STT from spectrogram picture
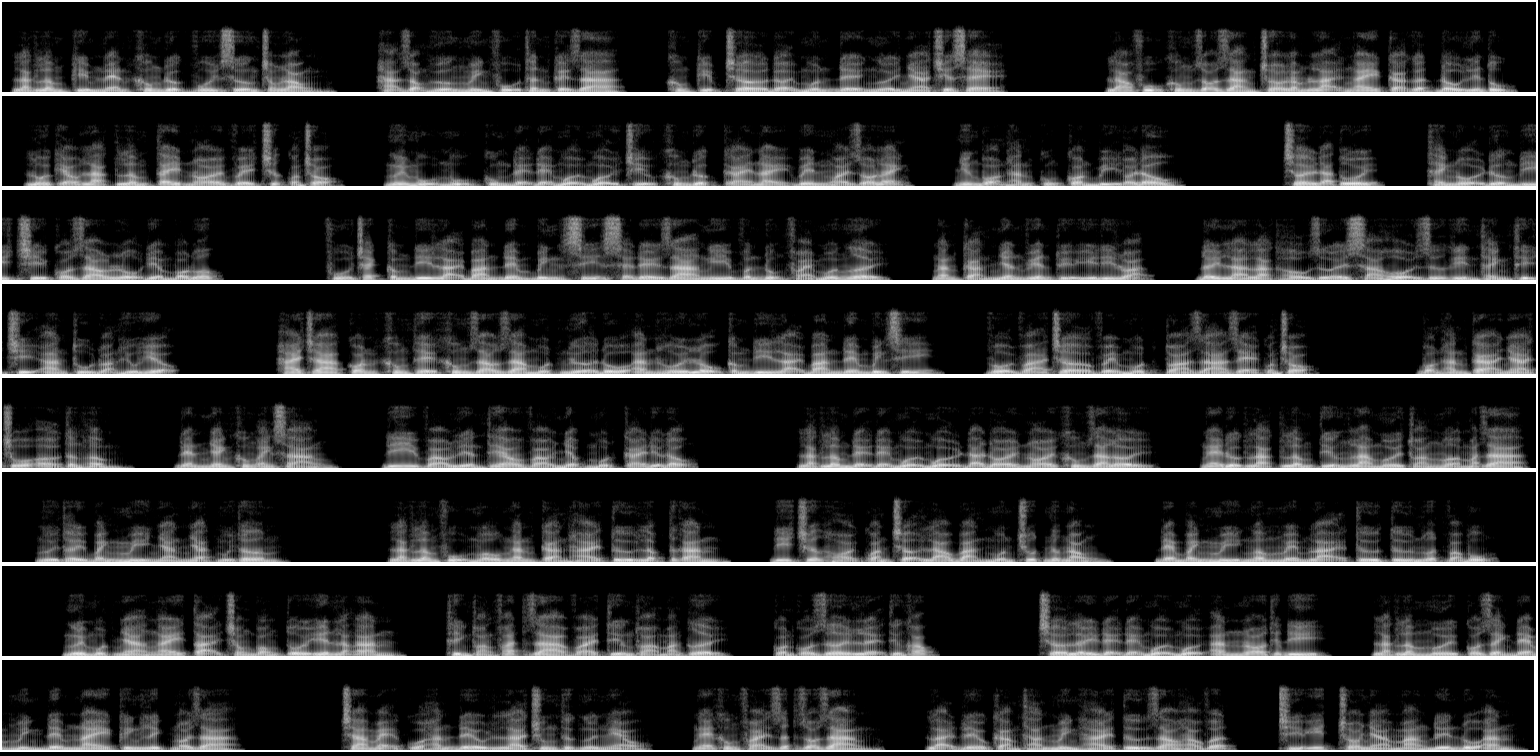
Lạc lâm kìm nén không được vui sướng trong lòng, hạ giọng hướng mình phụ thân kể ra, không kịp chờ đợi muốn để người nhà chia sẻ lão phụ không rõ ràng cho lắm lại ngay cả gật đầu liên tục, lôi kéo lạc lâm tay nói về trước quán trọ, ngươi mụ mụ cùng đệ đệ mội mội chịu không được cái này bên ngoài gió lạnh, nhưng bọn hắn cũng còn bị đói đâu. Trời đã tối, thành nội đường đi chỉ có giao lộ điểm bó đuốc. Phụ trách cấm đi lại ban đêm binh sĩ sẽ đề ra nghi vấn đụng phải mỗi người, ngăn cản nhân viên tùy ý đi loạn, đây là lạc hậu dưới xã hội giữ gìn thành thị trị an thủ đoạn hữu hiệu. Hai cha con không thể không giao ra một nửa đồ ăn hối lộ cấm đi lại ban đêm binh sĩ, vội vã trở về một tòa giá rẻ quán trọ. Bọn hắn cả nhà chỗ ở tầng hầm, đen nhánh không ánh sáng, đi vào liền theo vào nhập một cái địa động lạc lâm đệ đệ mội mội đã đói nói không ra lời nghe được lạc lâm tiếng la mới thoáng mở mắt ra ngửi thấy bánh mì nhàn nhạt, nhạt mùi thơm. Lạc lâm phụ mẫu ngăn cản hải tử lập tức ăn đi trước hỏi quán chợ lão bản muốn chút nước nóng đem bánh mì ngâm mềm lại từ từ nuốt vào bụng. Người một nhà ngay tại trong bóng tối yên lặng ăn thỉnh thoảng phát ra vài tiếng thỏa mãn cười còn có rơi lệ tiếng khóc. Chờ lấy đệ đệ mội mội ăn no thiết đi lạc lâm mới có dành đem mình đêm nay kinh lịch nói ra. Cha mẹ của hắn đều là trung thực người nghèo nghe không phải rất rõ ràng lại đều cảm thán mình hài tử giao hảo vận chí ít cho nhà mang đến đồ ăn.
